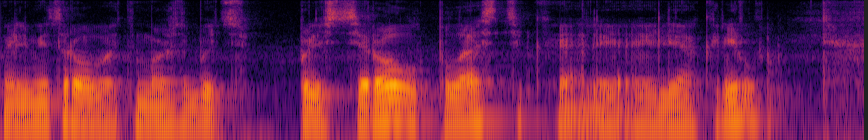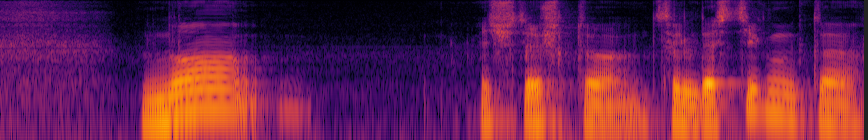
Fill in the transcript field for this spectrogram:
миллиметровый, это может быть полистирол, пластик или, или акрил. Но я считаю, что цель достигнута,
